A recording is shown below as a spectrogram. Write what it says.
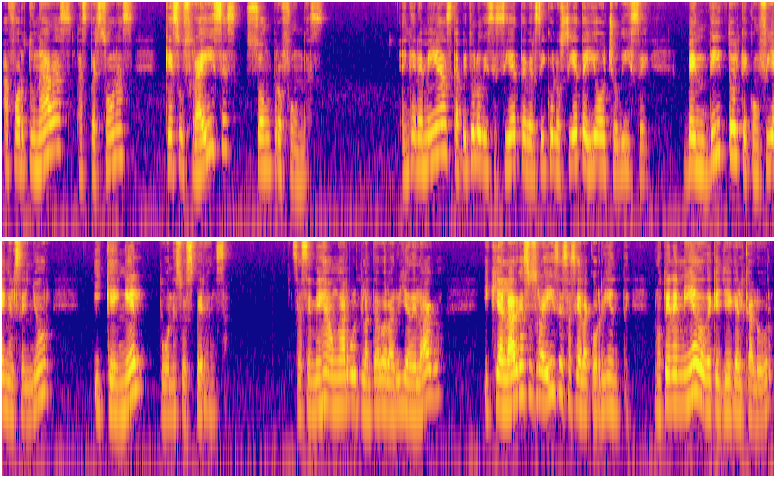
Afortunadas las personas que sus raíces son profundas. En Jeremías capítulo 17 versículos 7 y 8 dice, bendito el que confía en el Señor y que en Él pone su esperanza. Se asemeja a un árbol plantado a la orilla del agua y que alarga sus raíces hacia la corriente. No tiene miedo de que llegue el calor,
